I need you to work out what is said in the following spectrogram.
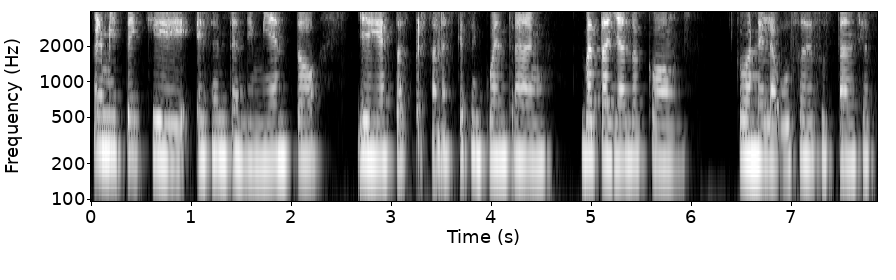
Permite que ese entendimiento llegue a estas personas que se encuentran batallando con, con el abuso de sustancias,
